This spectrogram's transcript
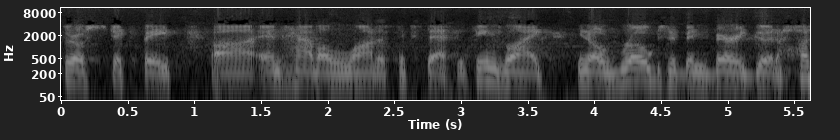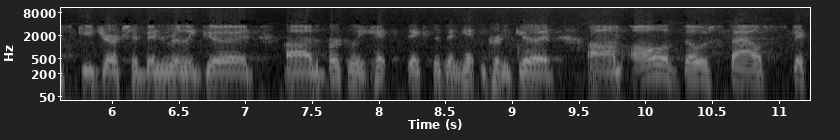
throw stick bait, uh, and have a lot of success. It seems like you know rogues have been very good. Husky jerks have been really good. Uh, the Berkley hit sticks have been hitting pretty good. Um, all of those style stick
